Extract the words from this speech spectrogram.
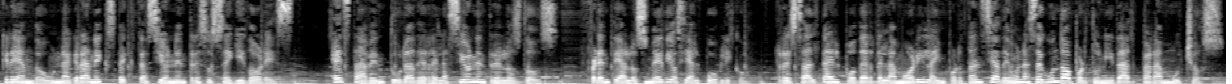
creando una gran expectación entre sus seguidores. Esta aventura de relación entre los dos, frente a los medios y al público, resalta el poder del amor y la importancia de una segunda oportunidad para muchos.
